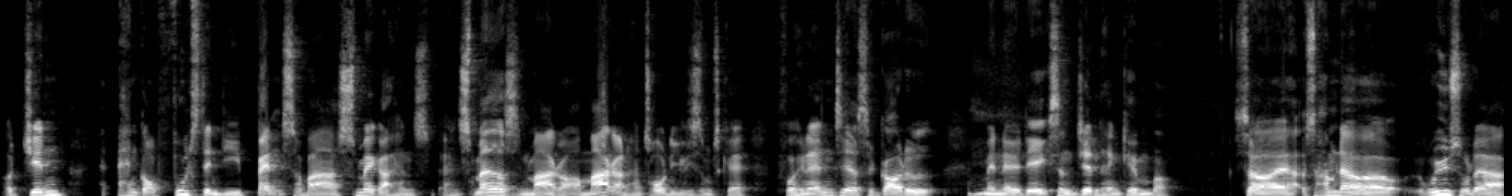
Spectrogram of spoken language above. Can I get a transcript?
Og Jen, han går fuldstændig i bands og bare smækker, han, han smadrer sin marker, og markeren, han tror, de ligesom skal få hinanden til at se godt ud. Men øh, det er ikke sådan, Jen, han kæmper. Så, øh, så ham der Ryso der,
